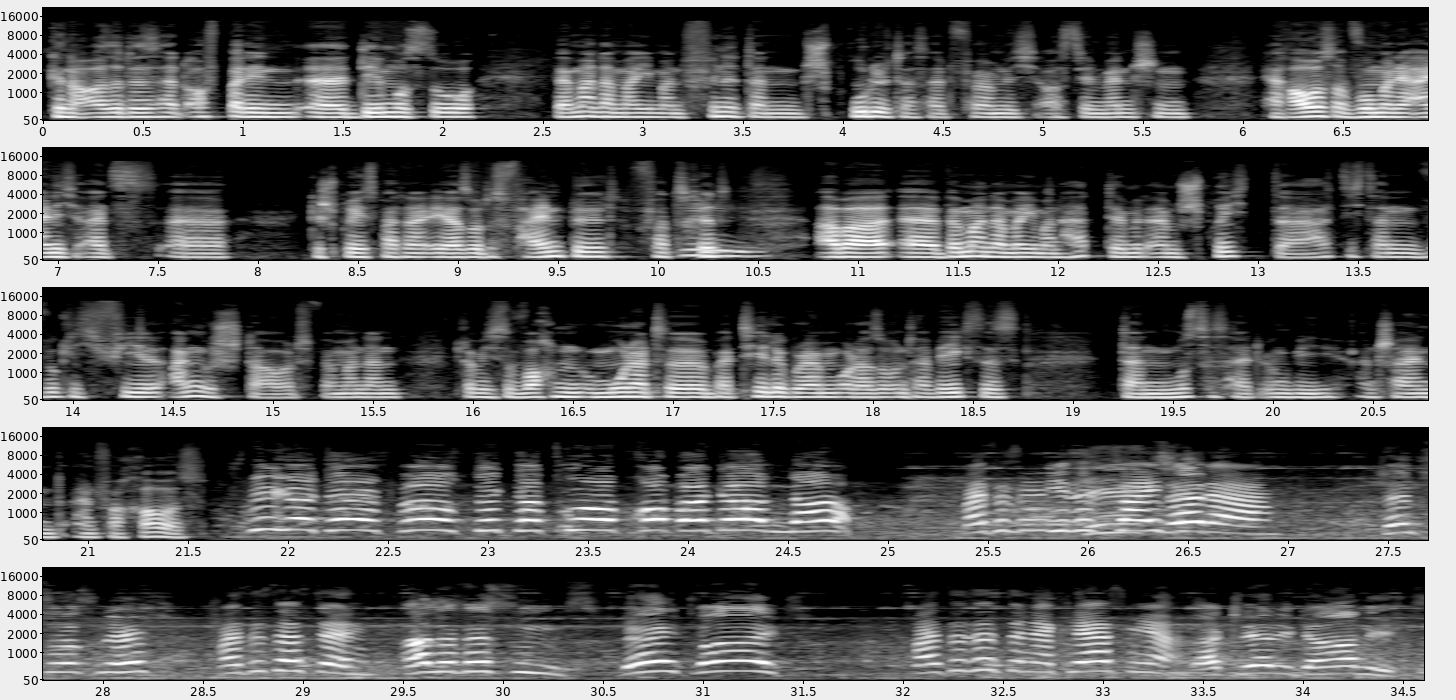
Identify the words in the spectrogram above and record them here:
Genau, also das ist halt oft bei den äh, Demos so, wenn man da mal jemanden findet, dann sprudelt das halt förmlich aus den Menschen heraus, obwohl man ja eigentlich als äh, Gesprächspartner eher so das Feindbild vertritt. Mhm. Aber äh, wenn man da mal jemanden hat, der mit einem spricht, da hat sich dann wirklich viel angestaut. Wenn man dann, glaube ich, so Wochen und Monate bei Telegram oder so unterwegs ist, dann muss das halt irgendwie anscheinend einfach raus. Spiegel TV, Diktatur, Propaganda! Was ist denn dieses GZ? Zeichen da? Kennst du das nicht? Was ist das denn? Alle wissen's. Weltweit. Was ist es denn? Erklär's mir. Erklär dir gar nichts.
